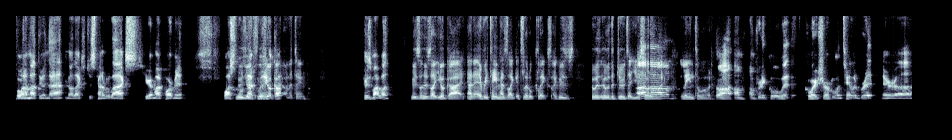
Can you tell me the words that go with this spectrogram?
but when I'm not doing that, you know, I like to just kind of relax here at my apartment, watch the who's your, who's your guy on the team? Who's my what? Who's who's like your guy? And every team has like its little cliques. Like who's who are, who are the dudes that you sort of like um, lean toward? So I, am I'm, I'm pretty cool with Corey Shervill and Taylor Britt. They're uh,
